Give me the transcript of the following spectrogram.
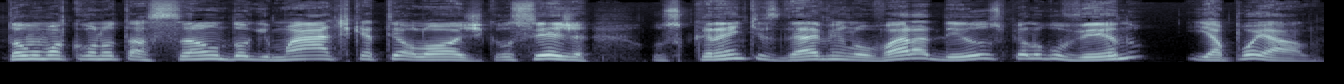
toma uma conotação dogmática e teológica, ou seja, os crentes devem louvar a Deus pelo governo e apoiá-lo.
